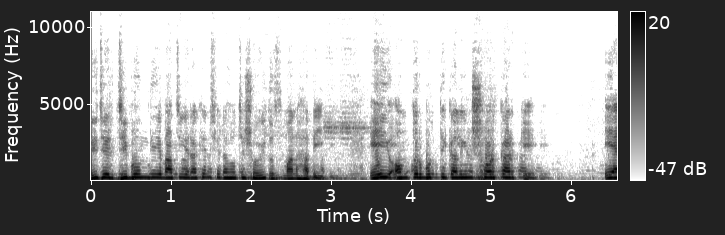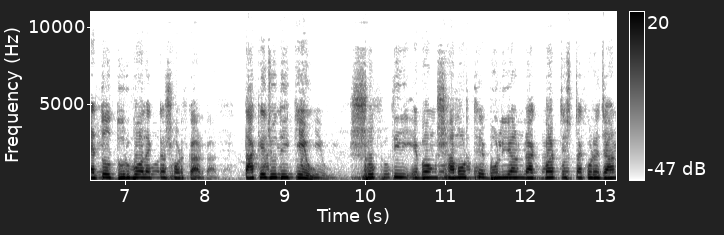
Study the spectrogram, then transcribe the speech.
নিজের জীবন দিয়ে বাঁচিয়ে রাখেন, সেটা হচ্ছে শহীদ ওসমান হাদি। এই অন্তর্বর্তীকালীন সরকারকে এত দুর্বল একটা সরকার, তাকে যদি কেউ শক্তি এবং সামর্থ্যে বলিয়ান রাখবার চেষ্টা করে যান,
